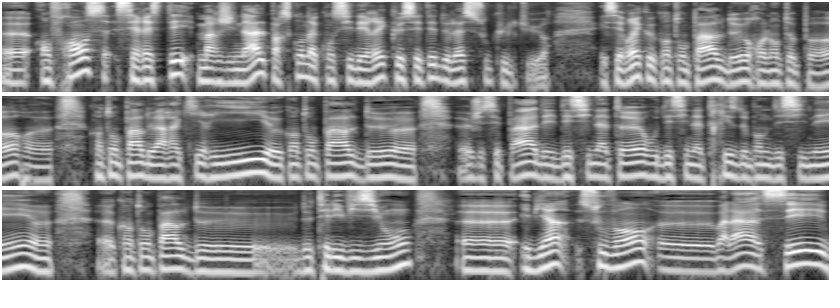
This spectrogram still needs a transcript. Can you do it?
euh, en France, c'est resté marginal parce qu'on a considéré que c'était de la sous-culture. Et c'est vrai que quand on parle de Roland Topor, euh, quand on parle de Harakiri, quand on parle de, je sais pas, des dessinateurs ou dessinatrices de bande dessinée, quand on parle de, de télévision, eh bien, souvent, euh, voilà, c'est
